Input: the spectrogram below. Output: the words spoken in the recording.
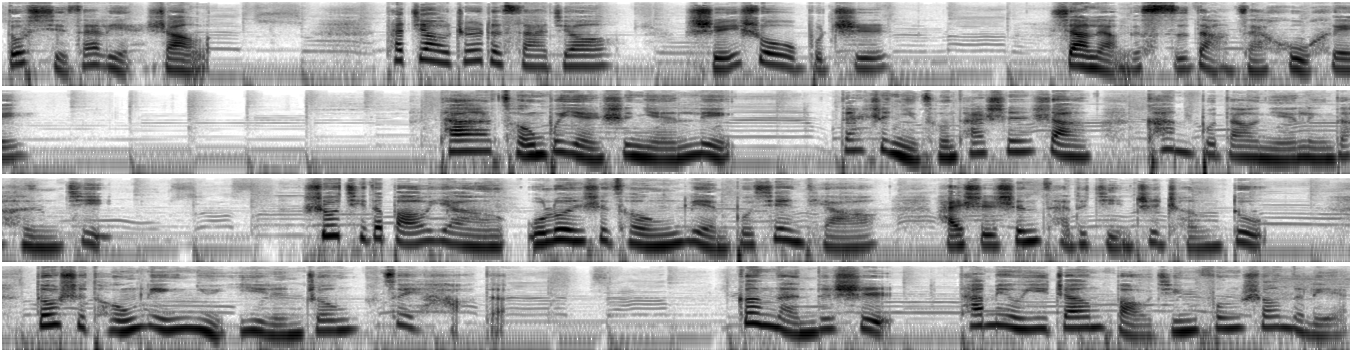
都写在脸上了。”他较真的撒娇：“谁说我不吃？”像两个死党在互黑。他从不掩饰年龄，但是你从他身上看不到年龄的痕迹。舒淇的保养，无论是从脸部线条还是身材的紧致程度，都是同龄女艺人中最好的。更难的是，她没有一张饱经风霜的脸，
